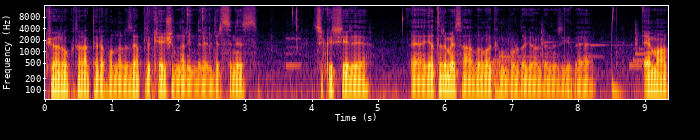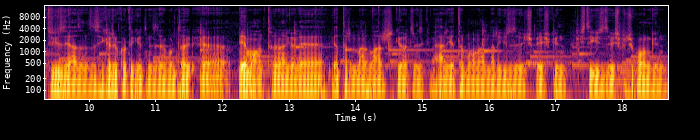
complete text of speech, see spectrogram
QR okutarak telefonlarınızı application'lar indirebilirsiniz. Çıkış yeri, e, yatırım hesabı bakın burada gördüğünüz gibi M600 yazdığınızda security kodu girdiğinizde burada e, amount'una göre yatırımlar var. Gördüğünüz gibi her yatırım oranları %3 5 gün, işte %3,5 10 gün,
